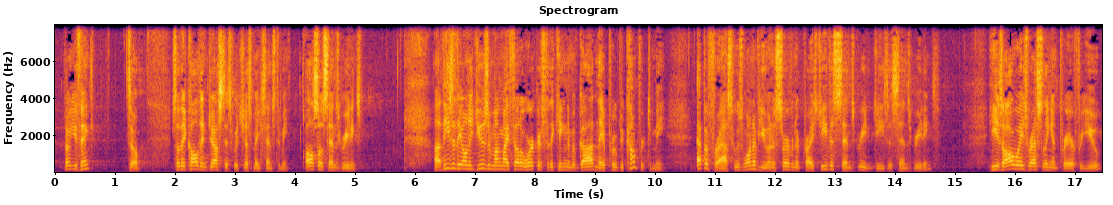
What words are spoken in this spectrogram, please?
Don't you think? So, so they called him Justice, which just makes sense to me. Also sends greetings. Uh, these are the only Jews among my fellow workers for the kingdom of God, and they have proved a comfort to me. Epaphras, who is one of you and a servant of Christ Jesus, sends, greet- Jesus sends greetings. He is always wrestling in prayer for you,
